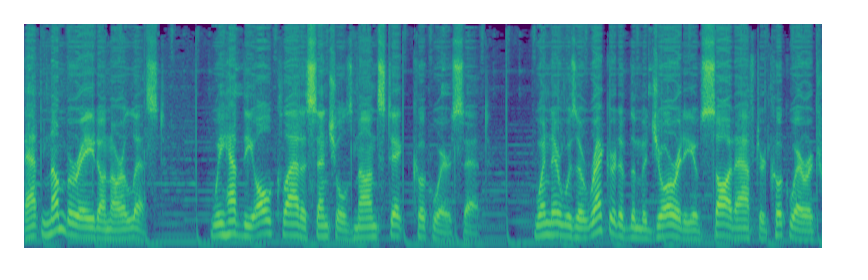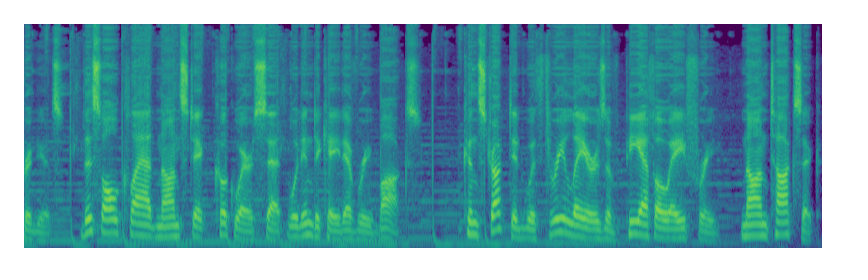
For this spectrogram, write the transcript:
At number 8 on our list. We have the All-Clad Essentials Non-Stick Cookware Set. When there was a record of the majority of sought-after cookware attributes, this all-clad non-stick cookware set would indicate every box. Constructed with three layers of PFOA-free, non-toxic,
